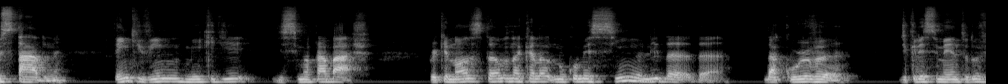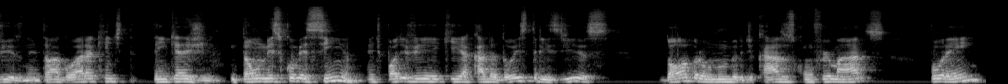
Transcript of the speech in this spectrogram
Estado, né? Tem que vir meio que de, de cima para baixo, porque nós estamos naquela no comecinho ali da, da, da curva de crescimento do vírus, né? Então agora que a gente tem que agir. Então nesse comecinho a gente pode ver que a cada dois, três dias dobra o número de casos confirmados, porém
